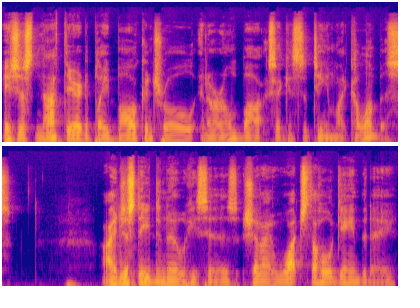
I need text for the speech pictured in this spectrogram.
is just not there to play ball control in our own box against a team like Columbus. I just need to know, he says, should I watch the whole game today?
